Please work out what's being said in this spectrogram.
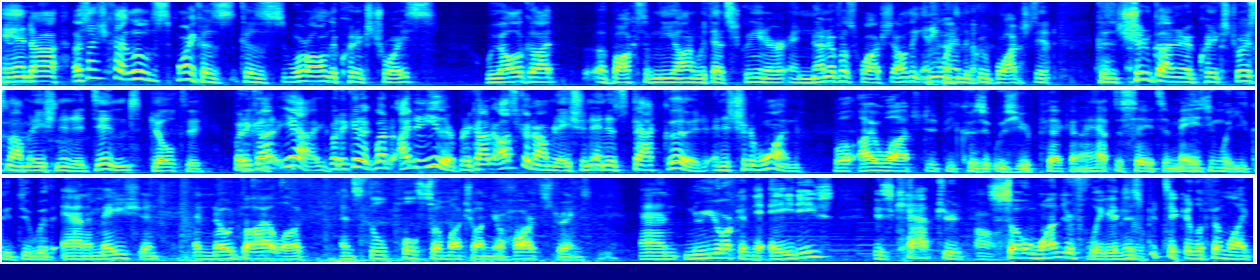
And uh, I was actually kind of a little disappointed because because we're all in the Critics' Choice. We all got a box of Neon with that screener, and none of us watched it. I don't think anyone in the group watched it because it should have gotten a Critics' Choice nomination, and it didn't. Guilty. But it got yeah, but it got, but I didn't either. But it got an Oscar nomination, and it's that good, and it should have won. Well, I watched it because it was your pick, and I have to say it's amazing what you could do with animation and no dialogue and still pull so much on your heartstrings. And New York in the 80s is captured so wonderfully in this particular film. Like,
